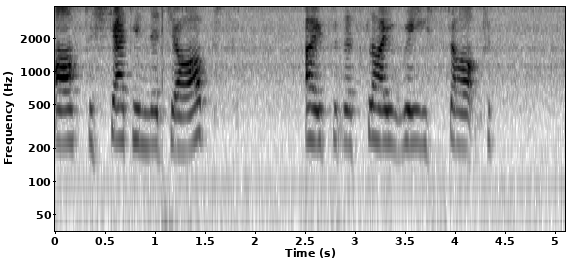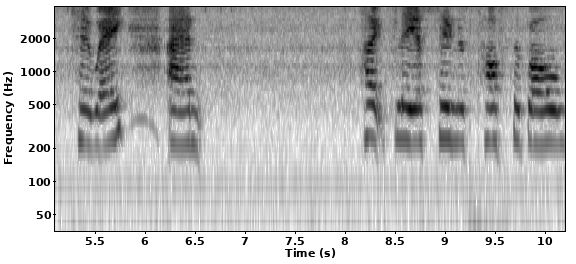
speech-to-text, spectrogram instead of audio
after shedding the jobs over the slow restart for TUI um, hopefully as soon as possible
